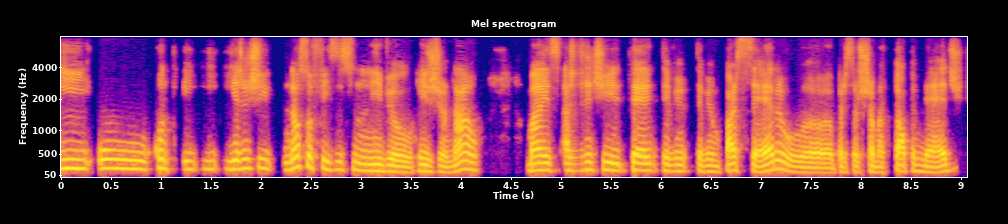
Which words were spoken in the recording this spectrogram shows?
E, o, e, e, a gente não só fez isso no nível regional, mas a gente te, teve, teve um parceiro, o parceiro chama TopMed,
